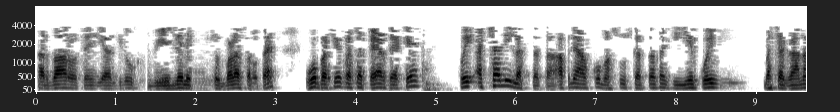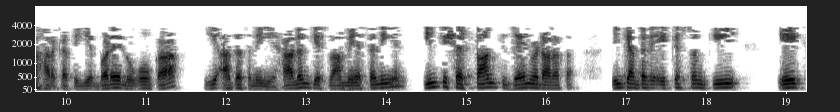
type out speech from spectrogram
سردار ہوتے ہیں یا جو بڑا سر ہوتا ہے، وہ بچے کا سر پیر دیکھے کوئی اچھا نہیں لگتا تھا، اپنے آپ کو محسوس کرتا تھا کہ یہ کوئی بچہ گانا حرکت ہے۔ یہ بڑے لوگوں کا یہ عادت نہیں ہے۔ حالانکہ اسلام میں ایسا نہیں ہے۔ ان کے شیطان کے ذہن میں ڈالا تھا۔ ان کے اندر ایک قسم کی ایک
